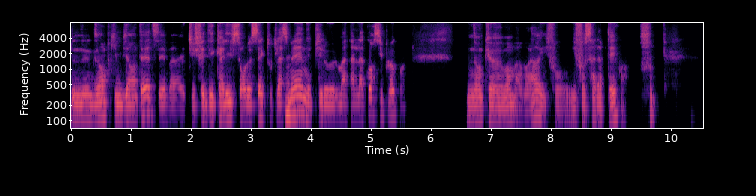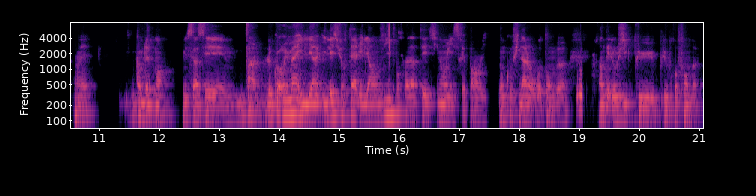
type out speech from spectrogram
donne un exemple qui me vient en tête, c'est bah, tu fais des qualifs sur le sec toute la semaine et puis le, matin de la course, il pleut. Quoi. Donc, euh, bon, bah voilà, il faut, il faut s'adapter. Quoi. ouais, complètement. Mais ça, c'est. Enfin, le corps humain, il est, il est sur Terre, il est en vie pour s'adapter, sinon il ne serait pas en vie. Donc, au final, on retombe dans des logiques plus, plus profondes.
